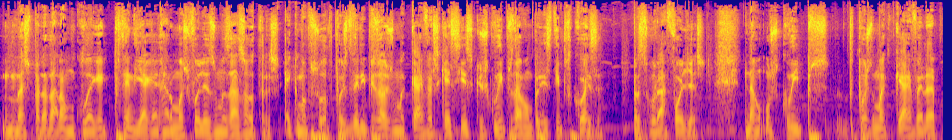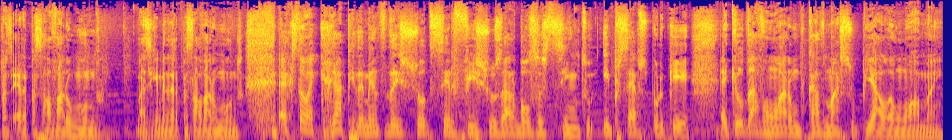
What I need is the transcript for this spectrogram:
mas para dar a um colega que pretendia agarrar umas folhas umas às outras. É que uma pessoa depois de ver episódios de MacGyver esquecia-se que os clipes davam para esse tipo de coisa. Para segurar folhas. Não, os clipes, depois do MacGyver, era para, era para salvar o mundo. Basicamente era para salvar o mundo. A questão é que rapidamente deixou de ser fixe usar bolsas de cinto. E percebe-se porquê. Aquilo dava um ar um bocado marsupial a um homem.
